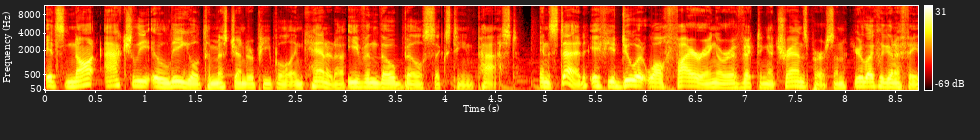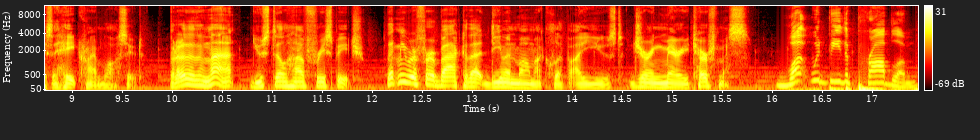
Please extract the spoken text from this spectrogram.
It's not actually illegal to misgender people in Canada, even though Bill 16 passed. Instead, if you do it while firing or evicting a trans person, you're likely going to face a hate crime lawsuit. But other than that, you still have free speech. Let me refer back to that Demon Mama clip I used during Merry TERFmas. What would be the problem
